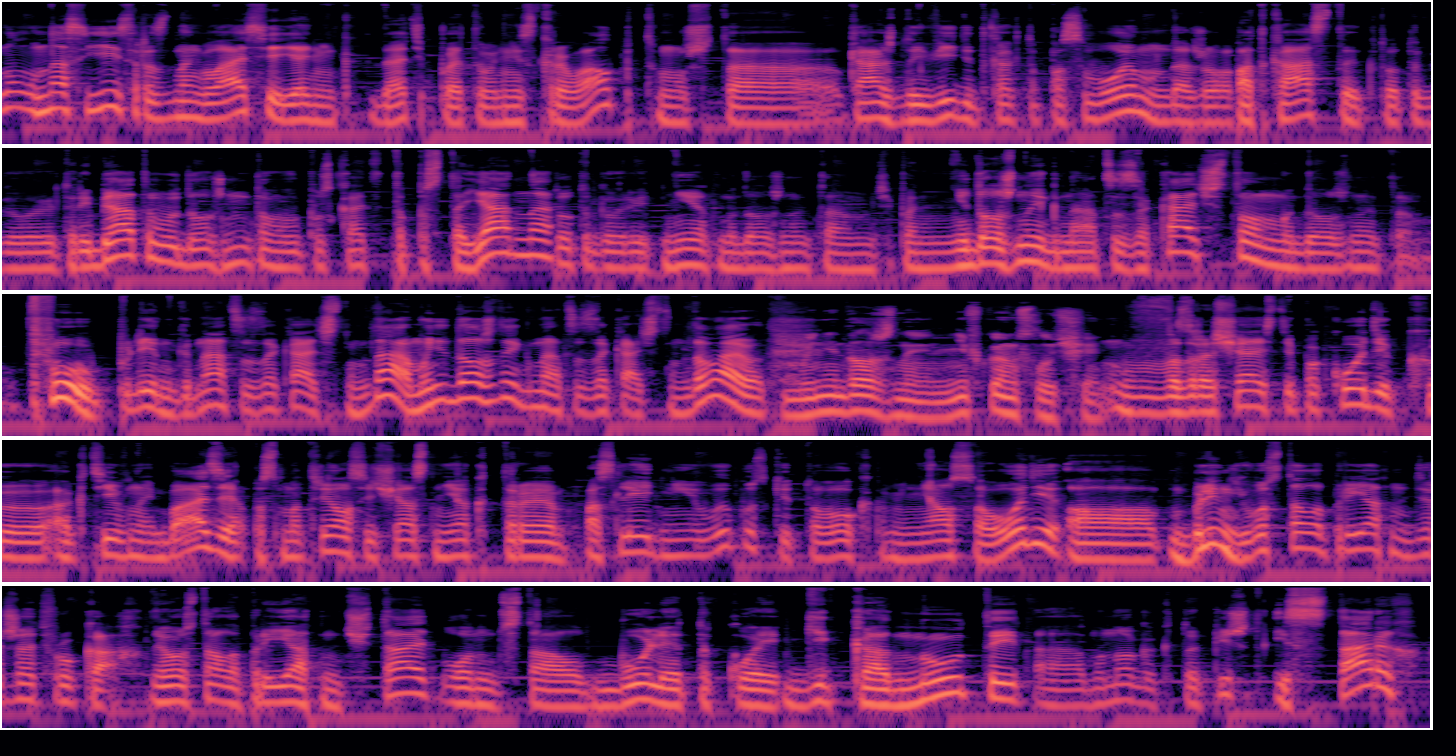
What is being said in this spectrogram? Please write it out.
Ну, у нас есть разногласия, я никогда, типа, этого не скрывал, потому что каждый видит как-то по-своему, даже вот подкасты, кто-то говорит, ребята, вы должны там выпускать это постоянно, кто-то говорит, нет, мы должны там, типа, не должны гнаться за качеством, мы должны там, фу, блин, гнаться за качеством. Да, мы не должны гнаться за качеством, давай вот. Мы не должны, ни в коем случае. Возвращаясь, типа, коде к активной базе, посмотрел сейчас некоторые последние выпуски того, как менялся Оди, а, блин, его стало приятно держать в руках, его стало приятно читать, он стал более такой гиканутый, а, много много кто пишет. Из старых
